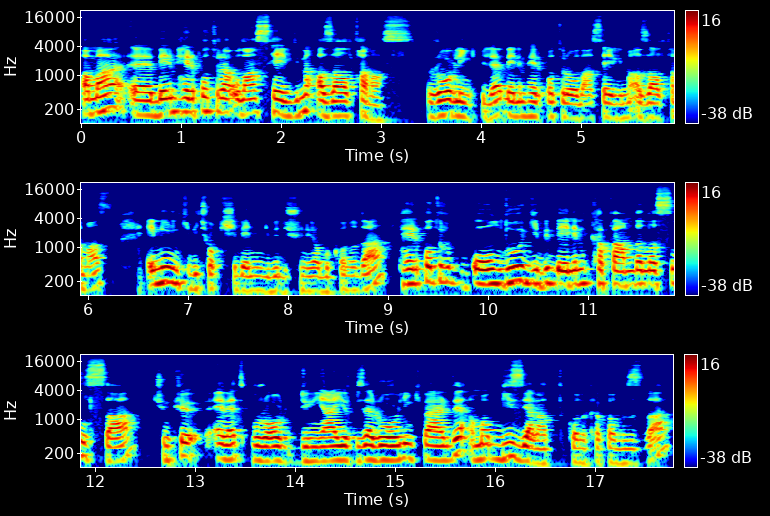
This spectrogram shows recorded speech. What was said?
Ama benim Harry Potter'a olan sevgimi azaltamaz. Rowling bile benim Harry Potter'a olan sevgimi azaltamaz. Eminim ki birçok kişi benim gibi düşünüyor bu konuda. Harry Potter olduğu gibi benim kafamda nasılsa çünkü evet bu rol, dünyayı bize Rowling verdi ama biz yarattık onu kafamızda.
